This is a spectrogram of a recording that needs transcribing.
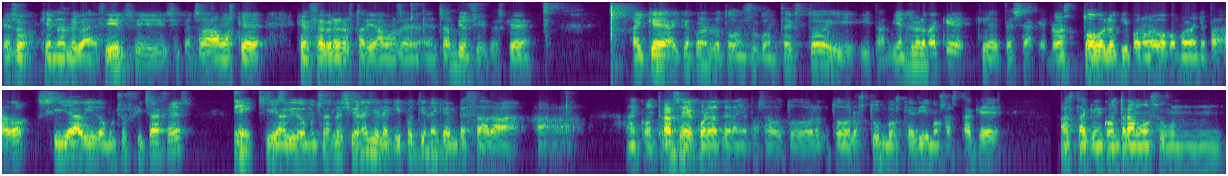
eso, ¿quién nos lo iba a decir? Si, si pensábamos que, que, en febrero estaríamos en, en, Championship. Es que hay que, hay que ponerlo todo en su contexto y, y también es verdad que, que, pese a que no es todo el equipo nuevo como el año pasado, sí ha habido muchos fichajes, sí, sí, sí ha habido muchas lesiones y el equipo tiene que empezar a, a a encontrarse. Acuérdate del año pasado todo, todos los tumbos que dimos hasta que, hasta que encontramos un,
